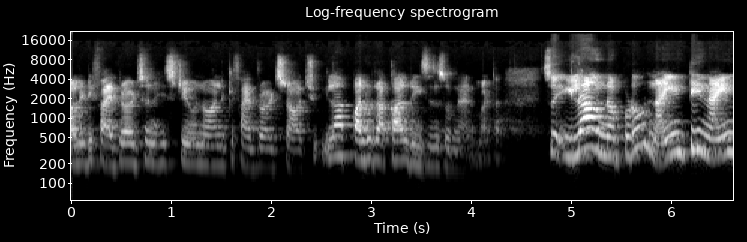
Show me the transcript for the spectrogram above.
ఆల్రెడీ ఫైబ్రాయిడ్స్ అనే హిస్టరీ ఉన్న వాళ్ళకి ఫైబ్రాయిడ్స్ రావచ్చు. ఇలా పలు రకాల రీజన్స్ ఉన్నాయన్నమాట. సో ఇలా ఉన్నప్పుడు ninety nine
